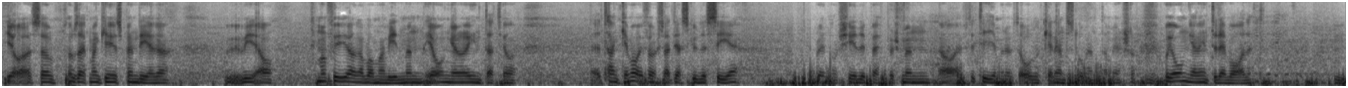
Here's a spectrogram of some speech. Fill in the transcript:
Ja, alltså, som sagt man kan ju spendera. Ja, man får ju göra vad man vill men jag ångrar inte att jag... Eh, tanken var ju först att jag skulle se Red Hot Chili Peppers men ja, efter tio minuter orkade jag inte stå och vänta mer. Så. Och jag ångrar inte det valet. Mm.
